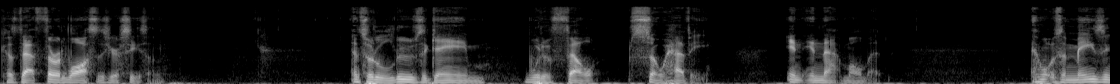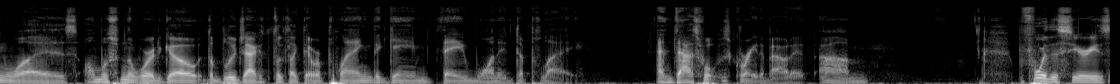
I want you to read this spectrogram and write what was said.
because that third loss is your season. And so to lose a game would have felt so heavy in, in that moment. And what was amazing was almost from the word go, the Blue Jackets looked like they were playing the game they wanted to play. And that's what was great about it. Um, before this series,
